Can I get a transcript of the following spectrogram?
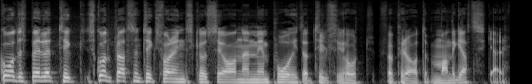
skådespelet tyck, skådeplatsen tycks vara Indiska oceanen med en påhittad tillflyktsort för pirater på Madagaskar.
